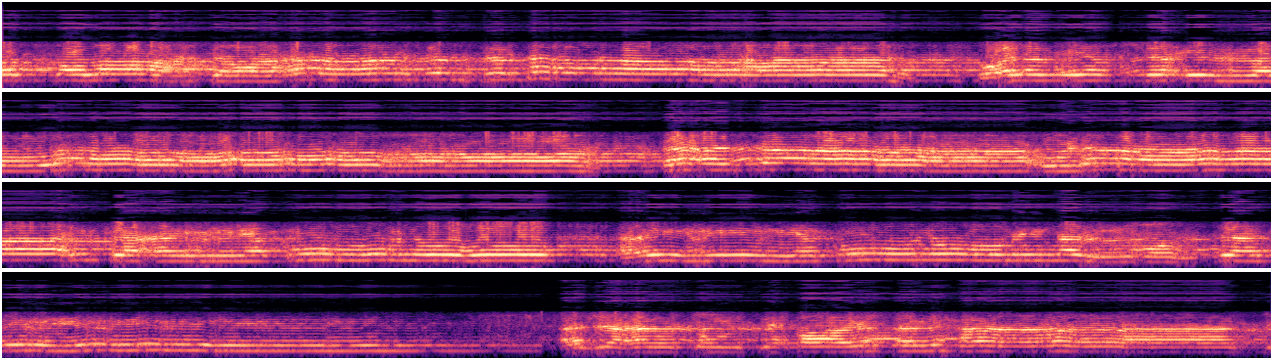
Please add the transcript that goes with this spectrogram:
الصلاة وآتى الزكاة ولم يخش إلا الله فأتى أولئك أن يكونوا أن يكونوا من المهتدين. أجعلتم سقاية الحاج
